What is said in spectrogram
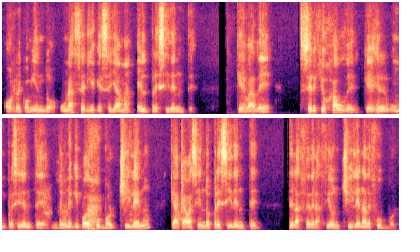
os recomiendo una serie que se llama El Presidente, que va de Sergio Jaude, que es un presidente de un equipo de fútbol chileno que acaba siendo presidente de la Federación Chilena de Fútbol.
